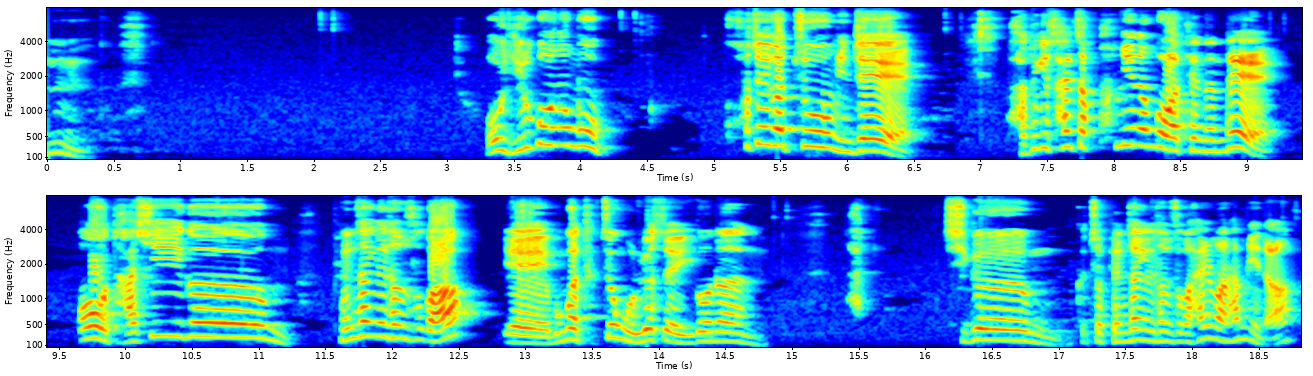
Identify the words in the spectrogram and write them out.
음. 어, 이거는 뭐, 허재가 좀 이제 바둑이 살짝 풀리는 것 같았는데, 어, 다시금 변상일 선수가, 예, 뭔가 득점을 올렸어요. 이거는 지금, 그쵸, 변상일 선수가 할만합니다.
